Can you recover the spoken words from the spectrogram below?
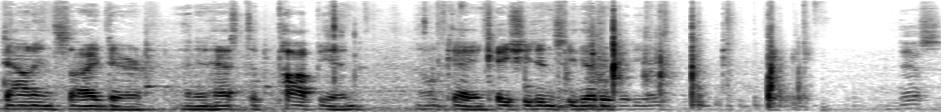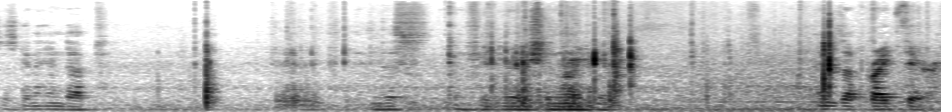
down inside there and it has to pop in. Okay in case you didn't see the other video this is going to end up in this configuration right here. Ends up right there.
